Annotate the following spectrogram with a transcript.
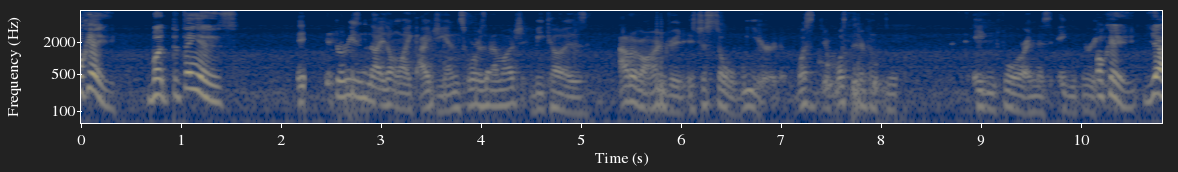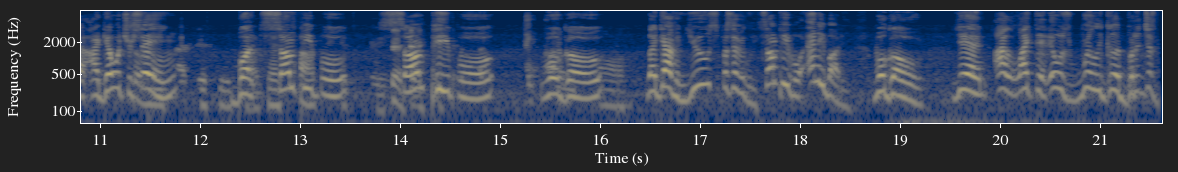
okay, but the thing is, It, it- the reason I don't like IGN scores that much because out of 100 is just so weird. What's the, what's the difference between 84 and this 83? okay, yeah, I get what you're So saying. but some people- Some people, will go- oh, like Gavin, you specifically, some people, anybody will go, yeah, I liked it. It was really good, but it just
